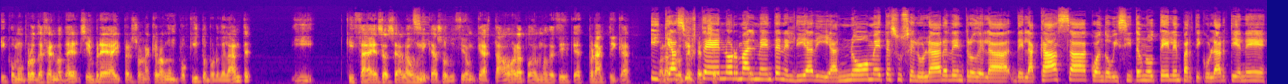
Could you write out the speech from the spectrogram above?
y cómo protegernos de él. Siempre hay personas que van un poquito por delante y quizá esa sea la única solución que hasta ahora podemos decir que es práctica. ¿Y qué hace usted normalmente en el día a día? ¿No mete su celular dentro de la, de la casa? Cuando visita un hotel en particular, ¿tiene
